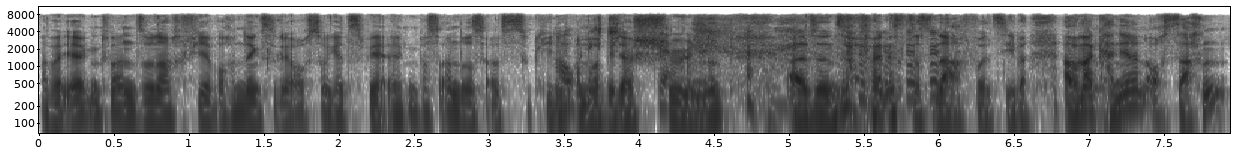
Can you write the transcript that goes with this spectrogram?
Aber irgendwann, so nach vier Wochen, denkst du dir auch so, jetzt wäre irgendwas anderes als Zucchini auch, auch mal wieder schön. Ja. Ne? Also insofern ist das nachvollziehbar. Aber man kann ja dann auch Sachen,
